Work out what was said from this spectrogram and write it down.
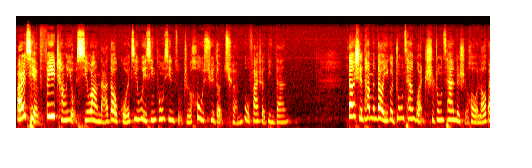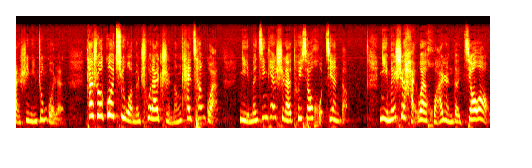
而且非常有希望拿到国际卫星通信组织后续的全部发射订单。当时他们到一个中餐馆吃中餐的时候，老板是一名中国人。他说：“过去我们出来只能开餐馆，你们今天是来推销火箭的，你们是海外华人的骄傲。”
